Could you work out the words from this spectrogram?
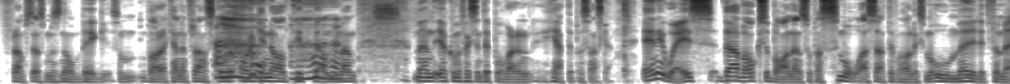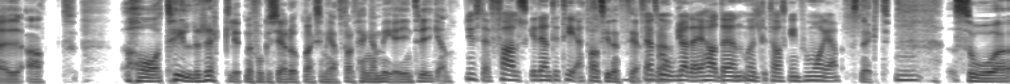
Framstår som en snobbig som bara kan den franska originaltiteln. men, men jag kommer faktiskt inte på vad den heter på svenska. Anyways, där var också barnen så pass små så att det var liksom omöjligt för mig att ha tillräckligt med fokuserad uppmärksamhet för att hänga med i intrigen. Just det, falsk identitet. Falsk identitet. jag googlade, jag hade en multitaskingförmåga. Snyggt. Mm. Så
